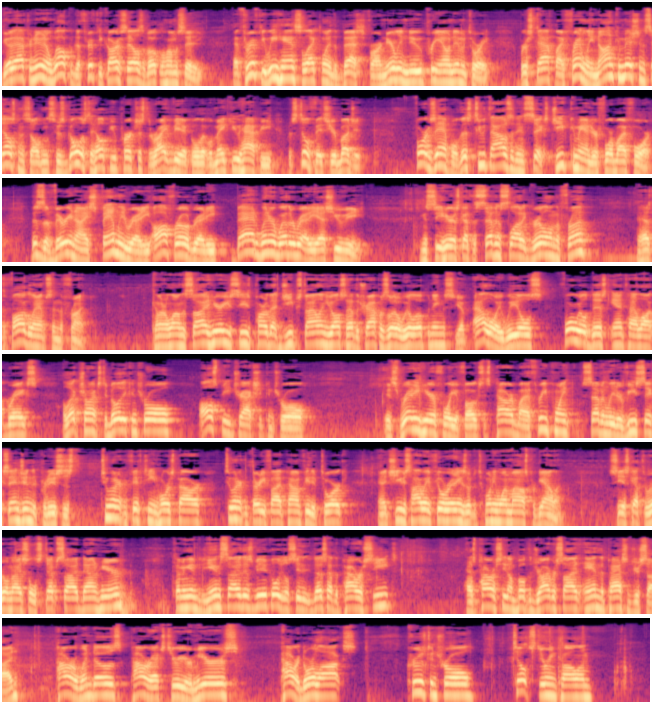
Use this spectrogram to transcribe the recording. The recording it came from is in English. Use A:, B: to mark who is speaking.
A: Good afternoon and welcome to Thrifty Car Sales of Oklahoma City. At Thrifty, we hand select only the best for our nearly new pre-owned inventory. We're staffed by friendly, non-commissioned sales consultants whose goal is to help you purchase the right vehicle that will make you happy but still fits your budget. For example, this 2006 Jeep Commander 4x4. This is a very nice, family-ready, off-road ready, bad winter weather ready SUV. You can see here it's got the seven slotted grille on the front, it has the fog lamps in the front. Coming along the side here, you see part of that Jeep styling, you also have the trapezoidal wheel openings. You have alloy wheels, four-wheel disc anti-lock brakes, electronic stability control, all-speed traction control. It's ready here for you, folks. It's powered by a 3.7 liter V6 engine that produces 215 horsepower, 235 pound-feet of torque, and achieves highway fuel ratings up to 21 miles per gallon. See, it's got the real nice little step side down here. Coming into the inside of this vehicle, you'll see that it does have the power seat. Has power seat on both the driver's side and the passenger side. Power windows, power exterior mirrors, power door locks, cruise control, tilt steering column,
